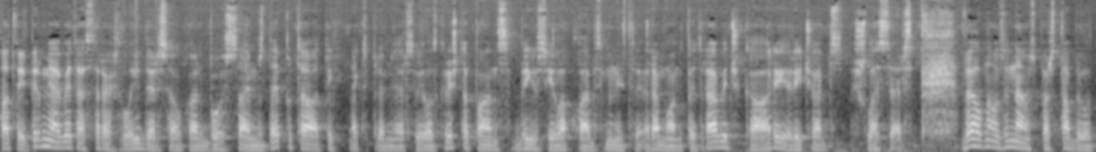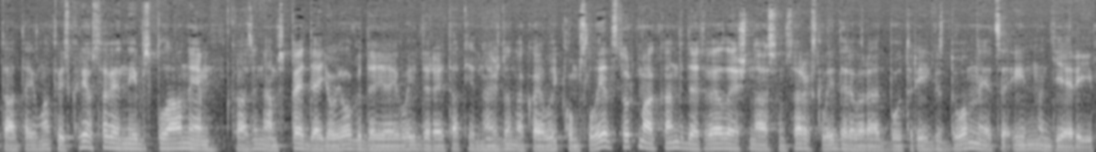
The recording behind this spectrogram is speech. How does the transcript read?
Latvija pirmajā vietā saraksta līderi savukārt būs saimnes deputāti, ekspremjeras Vils Kristopāns, bijusī labklājības ministre Ramona Petrāviča, kā arī Ričards Šlesers. Vēl nav zināms par stabilitātei un Latvijas-Krievijas Savienības plāniem, kā zināms protams, pēdējo ilgadējai līderei Tatjanai Ždanakai likums liedz turpmāk kandidēt vēlēšanās, un saraksta līdere varētu būt Rīgas domniece Inna Ģērija.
